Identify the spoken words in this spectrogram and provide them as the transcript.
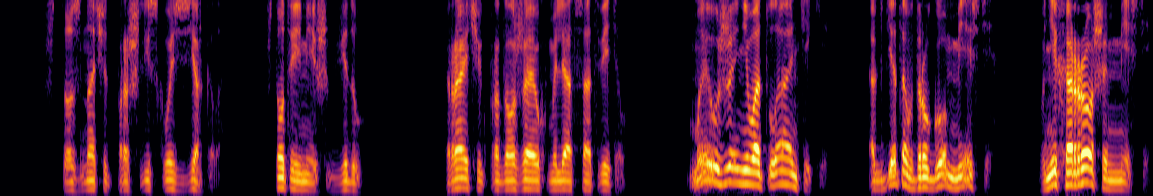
— Что значит прошли сквозь зеркало? Что ты имеешь в виду? Крайчик, продолжая ухмыляться, ответил. — Мы уже не в Атлантике, а где-то в другом месте, в нехорошем месте,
